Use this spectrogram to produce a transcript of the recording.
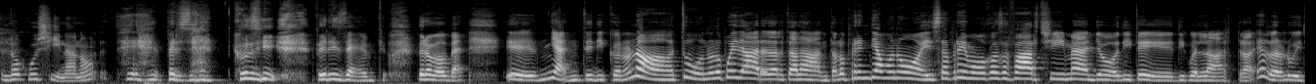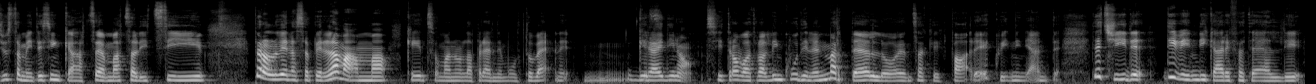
lo cucinano? Eh, per esempio, così, per esempio. Però vabbè, eh, niente, dicono no, tu non lo puoi dare all'Atalanta, lo prendiamo noi, sapremo cosa farci meglio di te e di quell'altra. E allora lui giustamente si incazza e ammazza gli zii. Però lo viene a sapere la mamma, che insomma non la prende molto bene. Mm, Direi di no. Si trova tra l'incudine e il martello e non sa che fare, e quindi niente, decide di vendicare i fratelli.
